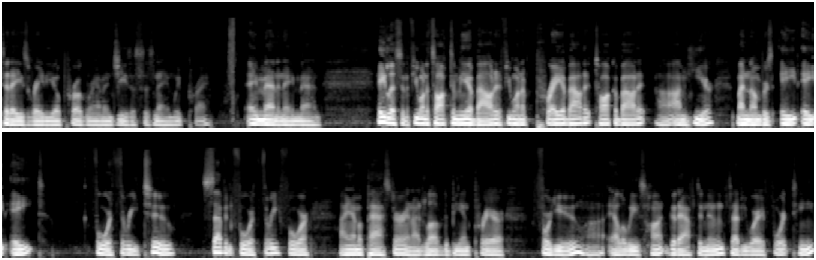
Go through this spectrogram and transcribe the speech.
today's radio program? In Jesus' name we pray. Amen and amen. Hey, listen, if you want to talk to me about it, if you want to pray about it, talk about it, uh, I'm here. My number's 888 432 7434. I am a pastor and I'd love to be in prayer for you. Uh, Eloise Hunt, good afternoon, February 14th.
